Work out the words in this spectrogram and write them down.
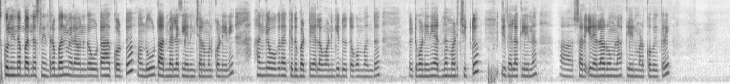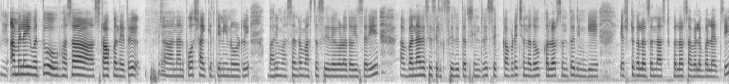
ಸ್ಕೂಲಿಂದ ಬಂದ ಸ್ನೇಹಿತರು ಬಂದ ಮೇಲೆ ಅವನಿಗೆ ಊಟ ಹಾಕ್ಕೊಟ್ಟು ಒಂದು ಊಟ ಆದಮೇಲೆ ಕ್ಲೀನಿಂಗ್ ಚಾಲು ಮಾಡ್ಕೊಂಡೀನಿ. ಹಾಗೆ ಒಗೆದು ಹಾಕಿದ್ದು ಬಟ್ಟೆ ಎಲ್ಲ ಒಣಗಿದ್ದು ತೊಗೊಂಬಂದು ಇಟ್ಕೊಂಡೀನಿ. ಅದನ್ನ ಮಡಚಿಟ್ಟು ಇದೆಲ್ಲ ಕ್ಲೀನ್ ಸಾರಿ ಇದೆಲ್ಲ ರೂಮ್ನ ಕ್ಲೀನ್ ಮಾಡ್ಕೋಬೇಕು ರೀ ಆಮೇಲೆ ಇವತ್ತು ಹೊಸ ಸ್ಟಾಕ್ ಬಂದೈತೆ ರೀ ನಾನು ಪೋಸ್ಟ್ ಹಾಕಿರ್ತೀನಿ ನೋಡಿರಿ. ಭಾರಿ ಮಸ್ತ್ ಅಂದ್ರೆ ಮಸ್ತ್ ಸೀರೆಗಳು ಅದಾವೆ ಈ ಸರಿ. ಬನಾರಸಿ ಸಿಲ್ಕ್ ಸೀರೆ ತರ್ಸಿನ್ರಿ. ರೀ ಸಿಕ್ಕಾಪಟ್ಟೆ ಚಂದ ಅದಾವೆ. ಕಲರ್ಸ್ ಅಂತೂ ನಿಮಗೆ ಎಷ್ಟು ಕಲರ್ಸ್ ಅಂದ ಅಷ್ಟು ಕಲರ್ಸ್ ಅವೈಲೇಬಲ್ ಐತ್ರಿ.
